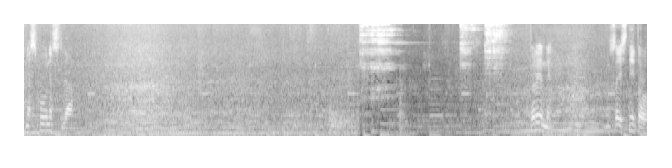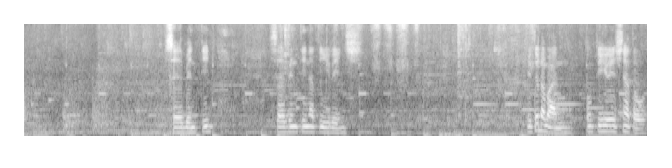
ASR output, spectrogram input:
Nas-punas lang. Ito rin eh. Yung size nito, 17. 17 na T-range. Ito naman, itong T-range na to,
